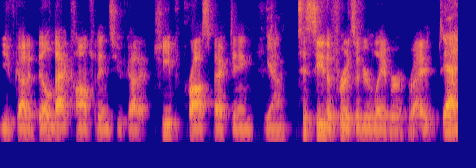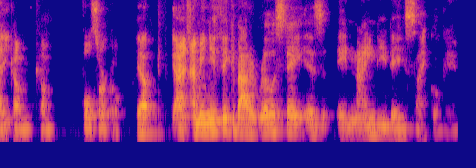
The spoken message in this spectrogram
you've got to build that confidence. You've got to keep prospecting Yeah. to see the fruits of your labor, right? To Yeah. Come come, come full circle. Yep. I, I mean, you think about it, real estate is a 90 day cycle game.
